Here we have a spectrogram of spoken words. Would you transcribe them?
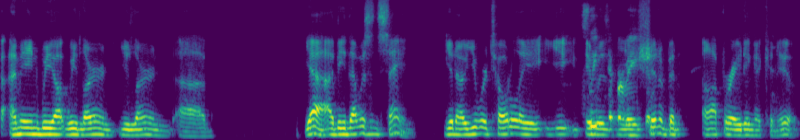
I mean, we, uh, we learned, you learned, uh, yeah, I mean, that was insane. You know, you were totally, you, it Sleep was, you deprivation. should have been operating a canoe.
